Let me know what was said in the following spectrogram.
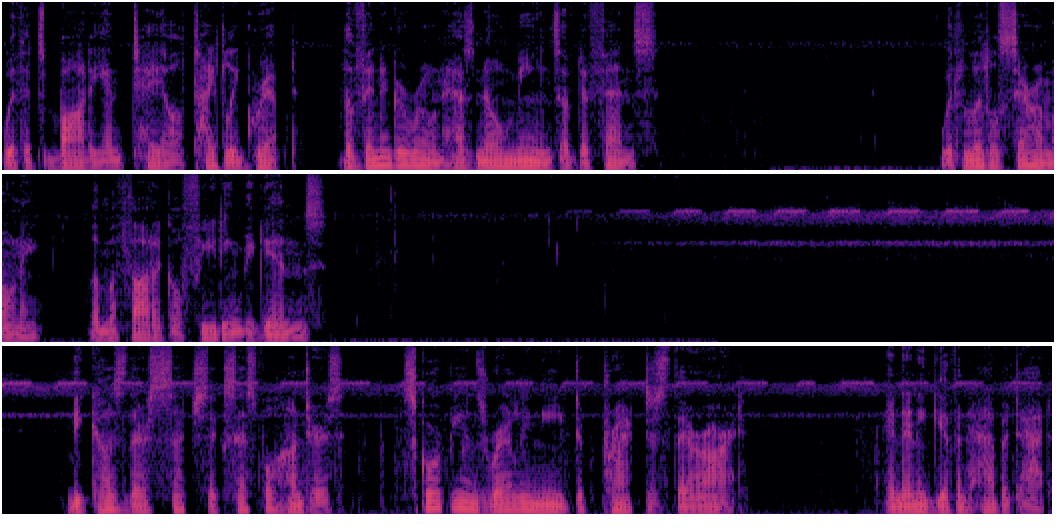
With its body and tail tightly gripped, the vinegaroon has no means of defense. With little ceremony, the methodical feeding begins. Because they're such successful hunters, scorpions rarely need to practice their art. In any given habitat,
